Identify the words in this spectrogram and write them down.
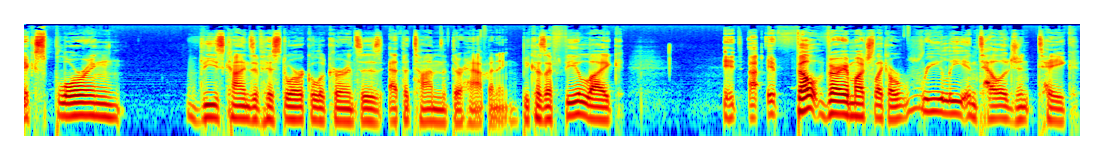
exploring these kinds of historical occurrences at the time that they're happening because I feel like it uh, it felt very much like a really intelligent take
